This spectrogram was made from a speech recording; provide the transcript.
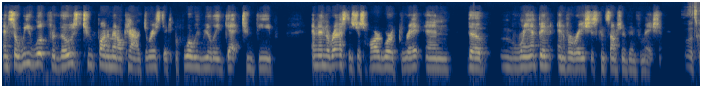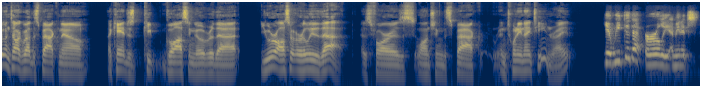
And so we look for those two fundamental characteristics before we really get too deep. And then the rest is just hard work, grit, and the rampant and voracious consumption of information. Let's go and talk about the SPAC now. I can't just keep glossing over that. You were also early to that as far as launching the SPAC in 2019, right? Yeah, we did that early. I mean, it's,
